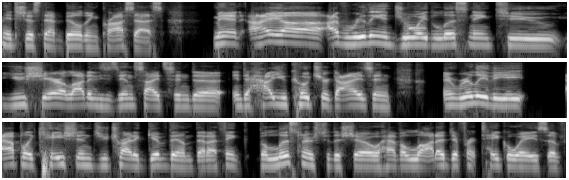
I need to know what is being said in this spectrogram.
it's just that building process. Man, I uh, I've really enjoyed listening to you share a lot of these insights into into how you coach your guys and and really the applications you try to give them that I think the listeners to the show have a lot of different takeaways of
